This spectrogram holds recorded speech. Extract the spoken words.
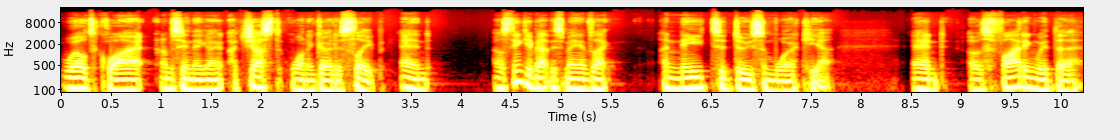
World's quiet. I'm sitting there going, I just want to go to sleep. And I was thinking about this meeting. I was like, I need to do some work here. And I was fighting with the,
